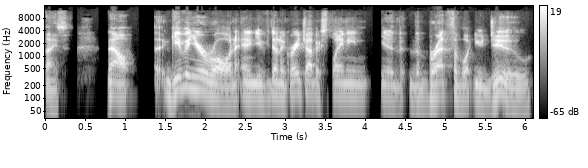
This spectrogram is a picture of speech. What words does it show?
Nice. Now uh, given your role and, and you've done a great job explaining you know the, the breadth of what you do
